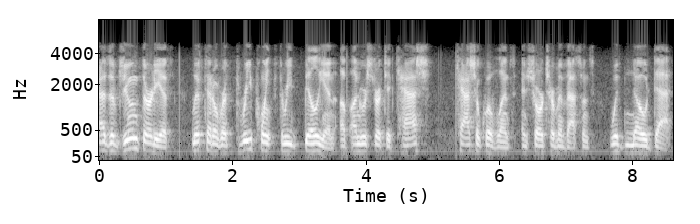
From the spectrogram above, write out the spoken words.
As of June 30th, Lyft had over 3.3 billion of unrestricted cash, cash equivalents, and short-term investments with no debt.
